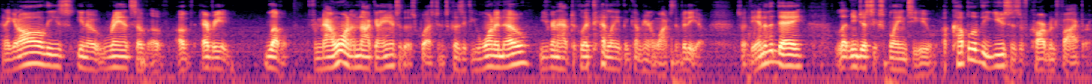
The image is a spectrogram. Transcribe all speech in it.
And I get all these, you know, rants of, of, of every level. From now on, I'm not going to answer those questions because if you want to know, you're going to have to click that link and come here and watch the video. So at the end of the day, let me just explain to you a couple of the uses of carbon fiber.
